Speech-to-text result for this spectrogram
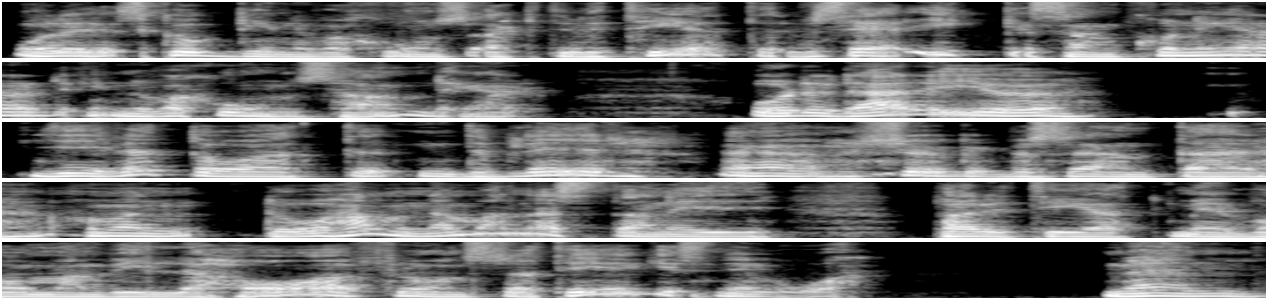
Och det är skugginnovationsaktiviteter, det vill säga icke-sanktionerade innovationshandlingar. Och det där är ju givet då att det blir eh, 20 procent där, ja, men då hamnar man nästan i paritet med vad man ville ha från strategisk nivå. Men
